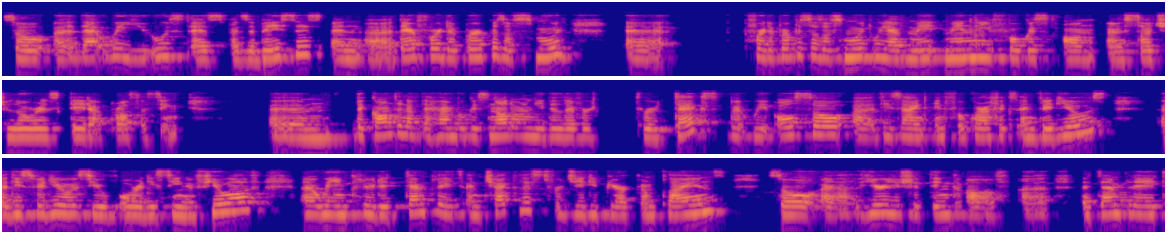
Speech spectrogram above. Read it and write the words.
so uh, that we used as as a basis, and uh, therefore the purpose of Smooth. Uh, for the purposes of Smooth, we have mainly focused on uh, such low risk data processing. Um, the content of the handbook is not only delivered through text, but we also uh, designed infographics and videos. Uh, these videos you've already seen a few of. Uh, we included templates and checklists for GDPR compliance. So uh, here you should think of uh, a template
